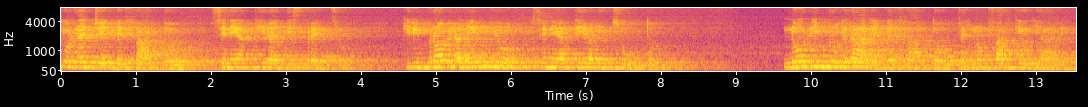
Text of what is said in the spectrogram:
corregge il beffardo se ne attira il disprezzo, chi rimprovera l'empio se ne attira l'insulto. Non rimproverare il beffardo per non farti odiare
